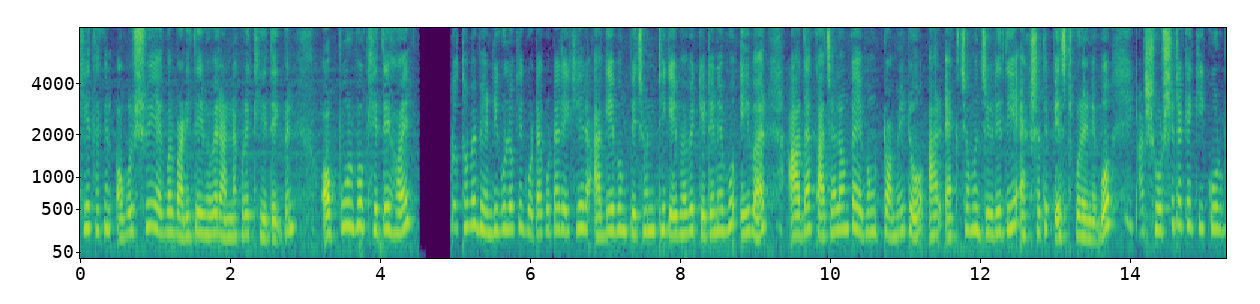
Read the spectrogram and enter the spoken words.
খেয়ে থাকেন, অবশ্যই একবার বাড়িতে এইভাবে রান্না করে খেয়ে দেখবেন। অপূর্ব খেতে হয়। প্রথমে ভেন্ডিগুলোকে গোটা গোটা রেখে আগে এবং পেছন ঠিক এইভাবে কেটে নেব। এইবার আদা, কাঁচা লঙ্কা এবং টমেটো আর এক চামচ জিরে দিয়ে একসাথে পেস্ট করে নেব। আর সর্ষেটাকে কি করব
